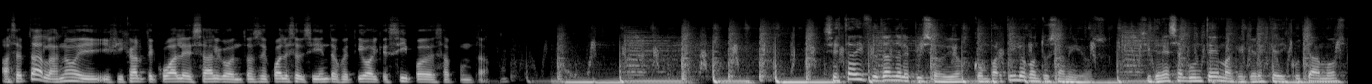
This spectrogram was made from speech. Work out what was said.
aceptarlas, ¿no? Y, y, fijarte cuál es algo, entonces, cuál es el siguiente objetivo al que sí puedes apuntar. ¿no? Si estás disfrutando el episodio, compartilo con tus amigos. Si tenés algún tema que querés que discutamos,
